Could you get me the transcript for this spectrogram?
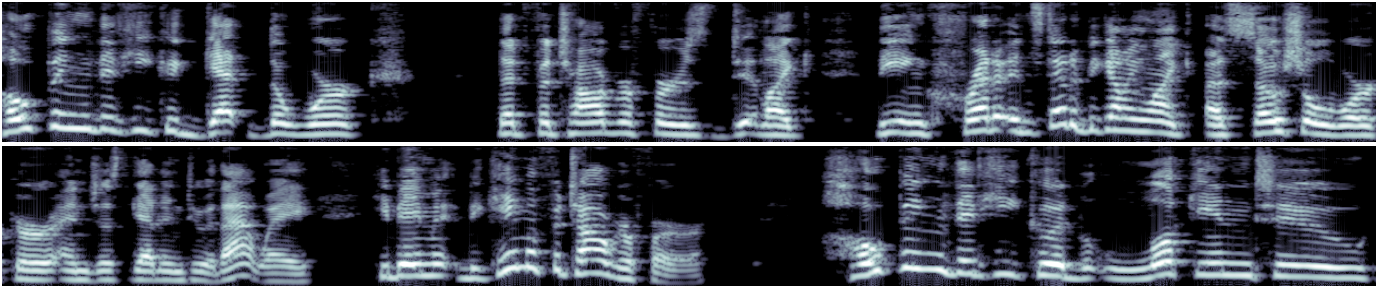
hoping that he could get the work that photographers do, like the incredible, instead of becoming like a social worker and just get into it that way, he be- became a photographer, hoping that he could look into,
